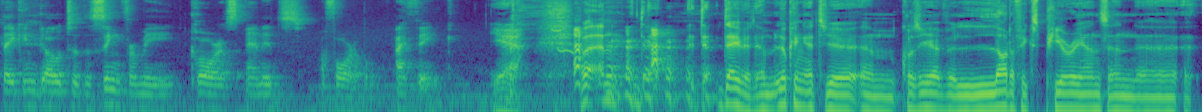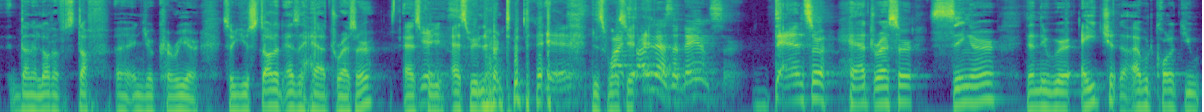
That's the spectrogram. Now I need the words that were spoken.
they can go to the Sing for Me course and it's affordable, I think. Yeah. well, um, D- D- David, I'm um, looking at you, because you have a lot of experience and uh, done a lot of stuff uh, in your career. So you started as a hairdresser, as we as we learned today. Yes. This Well, was I your started as a dancer. dancer, hairdresser, singer. Then you were agent. I would call it you've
